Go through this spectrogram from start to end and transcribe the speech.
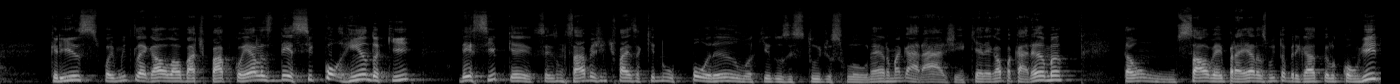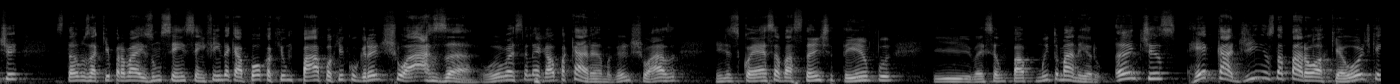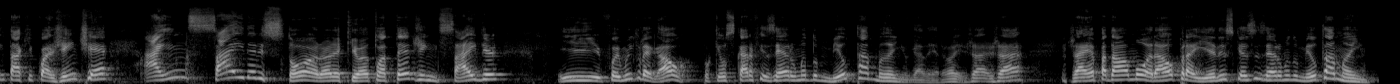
Cris. Foi muito legal lá o bate-papo com elas. Desci correndo aqui. Desci, porque vocês não sabem, a gente faz aqui no porão aqui dos estúdios Flow, né? Era uma garagem aqui, é legal pra caramba. Então, um salve aí para elas. Muito obrigado pelo convite. Estamos aqui para mais um Ciência Sem Fim. Daqui a pouco aqui um papo aqui com o grande Chuaza. Hoje vai ser legal pra caramba. Grande Chuaza. A gente já se conhece há bastante tempo e vai ser um papo muito maneiro. Antes, recadinhos da paróquia. Hoje quem tá aqui com a gente é a Insider Store. Olha aqui, ó, eu tô até de Insider e foi muito legal porque os caras fizeram uma do meu tamanho, galera. Olha, já já já é para dar uma moral para eles que eles fizeram uma do meu tamanho.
